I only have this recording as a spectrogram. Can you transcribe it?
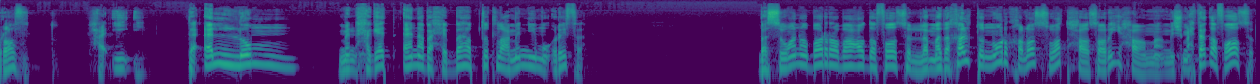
رفض حقيقي. تألم من حاجات أنا بحبها بتطلع مني مقرفة. بس وأنا بره بقعد أفاصل. لما دخلت النور خلاص واضحة صريحة ما- مش محتاجة فاصل.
